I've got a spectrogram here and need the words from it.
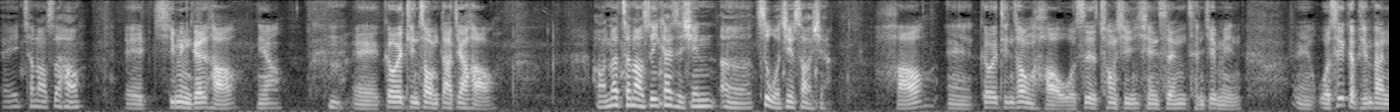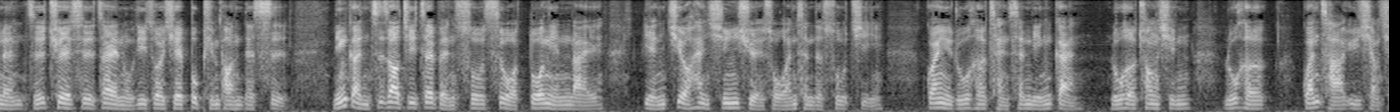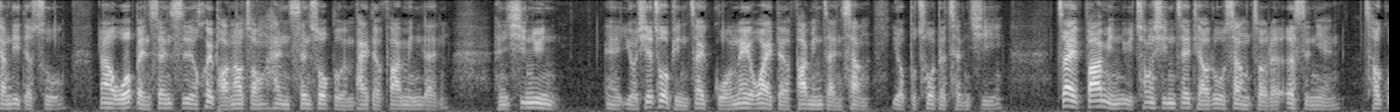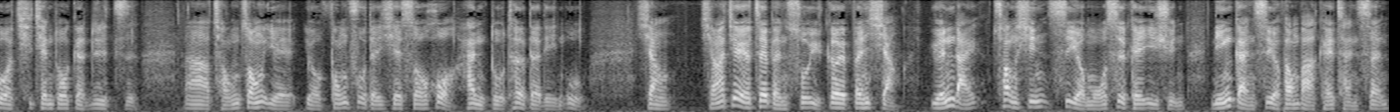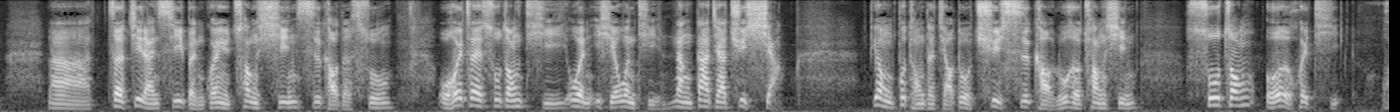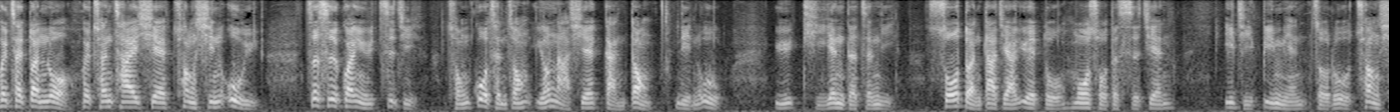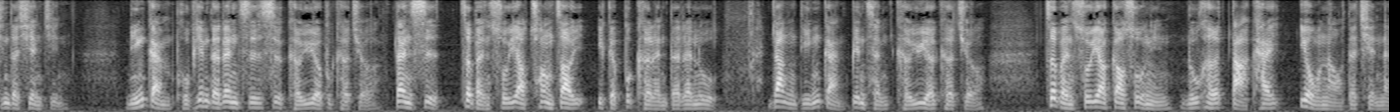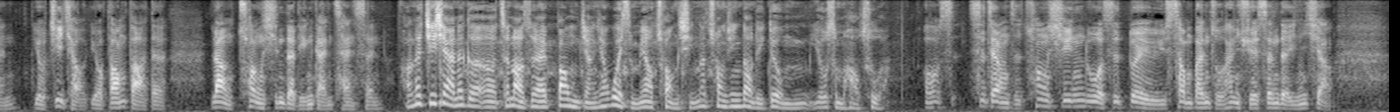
哎，陈老师好。哎，齐敏哥好，你好。嗯，哎，各位听众大家好。好，那陈老师一开始先呃自我介绍一下。好，嗯，各位听众好，我是创新先生陈建明。嗯，我是一个平凡人，只是却是在努力做一些不平凡的事。灵感制造机这本书是我多年来研究和心血所完成的书籍，关于如何产生灵感、如何创新、如何。观察与想象力的书。那我本身是会跑闹钟和伸缩捕蚊拍的发明人，很幸运，诶，有些作品在国内外的发明展上有不错的成绩。在发明与创新这条路上走了二十年，超过七千多个日子。那从中也有丰富的一些收获和独特的领悟。想想要借由这本书与各位分享，原来创新是有模式可以依循，灵感是有方法可以产生。那这既然是一本关于创新思考的书，我会在书中提问一些问题，让大家去想，用不同的角度去思考如何创新。书中偶尔会提，会在段落会穿插一些创新物语，这是关于自己从过程中有哪些感动、领悟与体验的整理，缩短大家阅读摸索的时间，以及避免走入创新的陷阱。灵感普遍的认知是可遇而不可求，但是这本书要创造一个不可能的任务，让灵感变成可遇而可求。这本书要告诉您如何打开右脑的潜能，有技巧、有方法的让创新的灵感产生。好，那接下来那个呃，陈老师来帮我们讲一下为什么要创新？那创新到底对我们有什么好处啊？哦，是是这样子。创新如果是对于上班族和学生的影响，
